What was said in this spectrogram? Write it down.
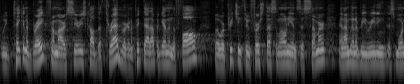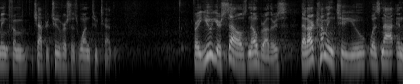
we've taken a break from our series called The Thread. We're going to pick that up again in the fall, but we're preaching through 1 Thessalonians this summer, and I'm going to be reading this morning from chapter 2, verses 1 through 10. For you yourselves know, brothers, that our coming to you was not in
